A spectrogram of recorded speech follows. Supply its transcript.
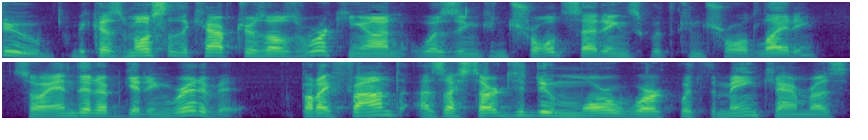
II because most of the captures I was working on was in controlled settings with controlled lighting. So I ended up getting rid of it. But I found as I started to do more work with the main cameras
